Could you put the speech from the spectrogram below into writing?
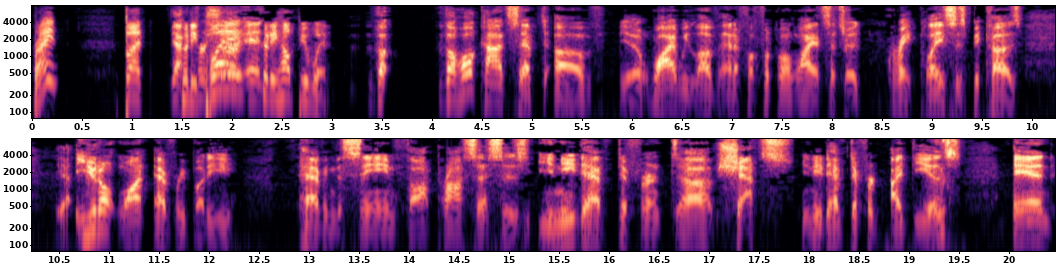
right? But Yeah, could he play? sure, could he help you win? the the whole concept of you know why we love NFL football and why it's such a great place is because you don't want everybody having the same thought processes. You need to have different uh, chefs. You need to have different ideas, and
